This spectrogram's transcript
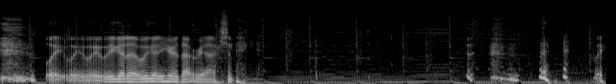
wait, wait, wait. We gotta, we gotta hear that reaction again. wait.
